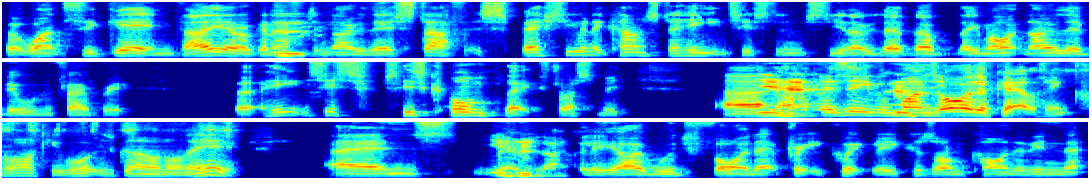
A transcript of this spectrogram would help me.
But once again, they are going to have mm. to know their stuff, especially when it comes to heating systems. You know, they, they, they might know their building fabric but systems is complex. Trust me. Uh, yeah. there's even ones I look at. I think, crikey, what is going on here? And yeah, mm-hmm. luckily I would find out pretty quickly because I'm kind of in that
